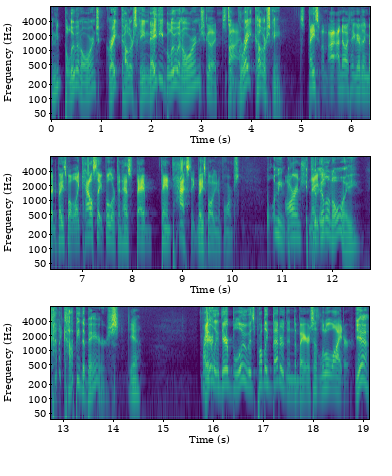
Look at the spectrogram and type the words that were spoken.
And you blue and orange, great color scheme. Navy blue and orange. It's good. It's It's a great color scheme. Base. I, know I take everything back to baseball. But like Cal State Fullerton has fab, fantastic baseball uniforms. Well, I mean, if- Orange, if, navy. you're Illinois, kind of copy the Bears. Yeah. Frankly, their blue is probably better than the Bears. It's a little lighter. Yeah.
